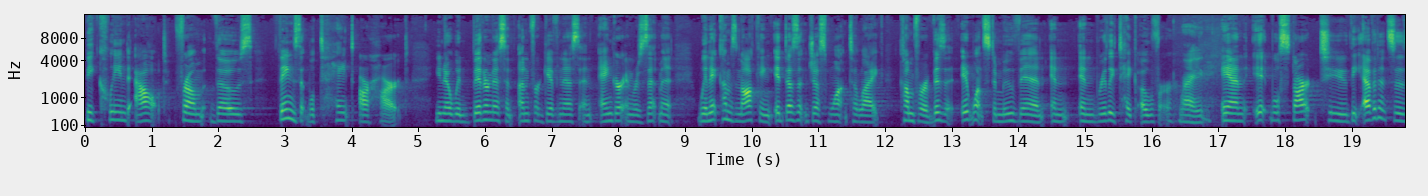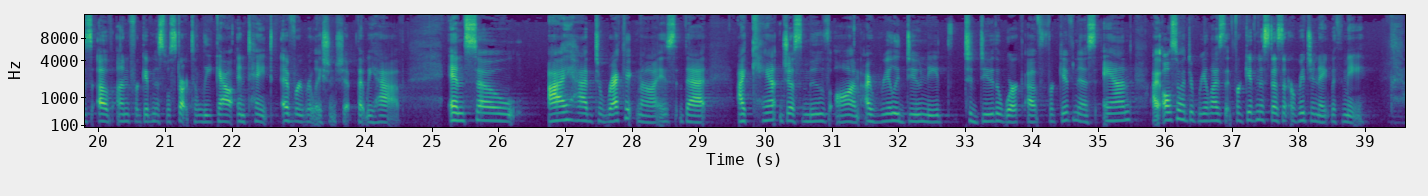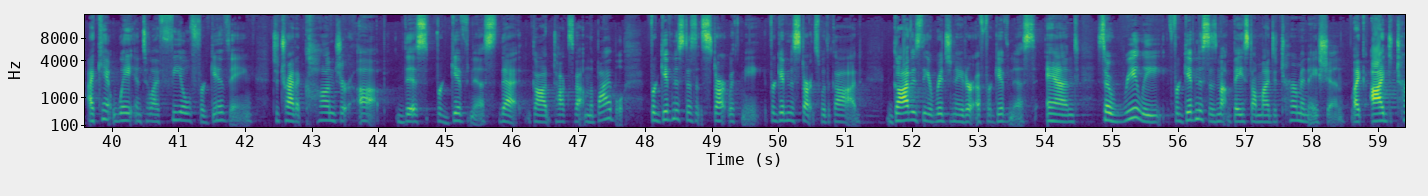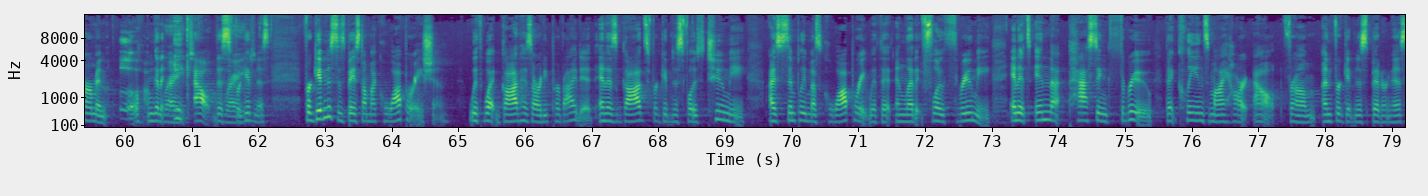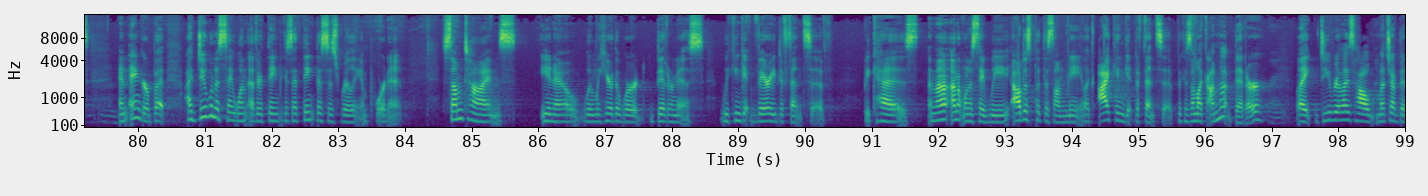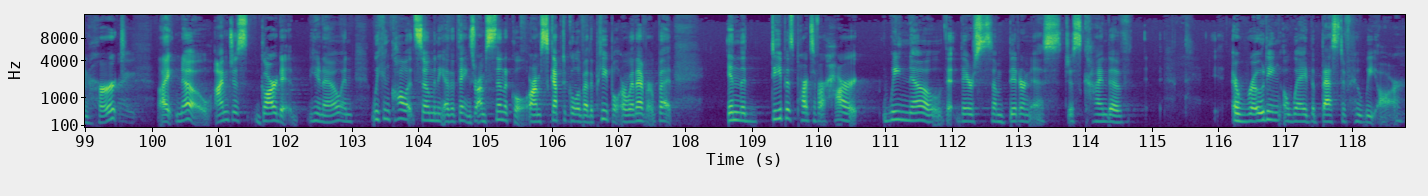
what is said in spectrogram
be cleaned out from those things that will taint our heart. You know, when bitterness and unforgiveness and anger and resentment, when it comes knocking, it doesn't just want to like come for a visit. It wants to move in and, and really take over. Right. And it will start to, the evidences of unforgiveness will start to leak out and taint every relationship that we have. And so I had to recognize that I can't just move on. I really do need to do the work of forgiveness. And I also had to realize that forgiveness doesn't originate with me. I can't wait until I feel forgiving to try to conjure up this forgiveness that God talks about in the Bible. Forgiveness doesn't start with me, forgiveness starts with God. God is the originator of forgiveness. And so, really, forgiveness is not based on my determination. Like, I determine, I'm going right. to eke out this right. forgiveness. Forgiveness is based on my cooperation with what God has already provided. And as God's forgiveness flows to me, I simply must cooperate with it and let it flow through me. And it's in that passing through that cleans my heart out from unforgiveness, bitterness, and anger. But I do want to say one other thing because I think this is really important. Sometimes, you know, when we hear the word bitterness, we can get very defensive because, and I, I don't want to say we, I'll just put this on me. Like, I can get defensive because I'm like, I'm not bitter. Right. Like, do you realize how much I've been hurt? Right. Like, no, I'm just guarded, you know, and we can call it so many other things, or I'm cynical, or I'm skeptical of other people, or whatever. But in the deepest parts of our heart, we know that there's some bitterness just kind of eroding away the best of who we are.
